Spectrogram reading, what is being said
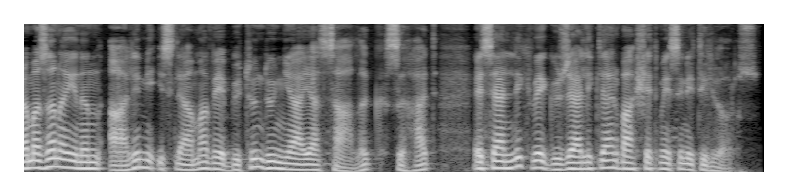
Ramazan ayının alemi İslam'a ve bütün dünyaya sağlık, sıhhat, esenlik ve güzellikler bahşetmesini diliyoruz.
